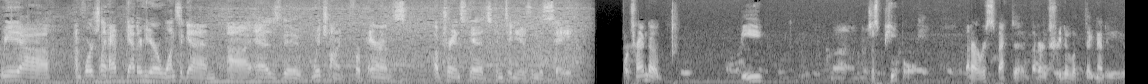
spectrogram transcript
we uh, unfortunately have to gather here once again uh, as the witch hunt for parents of trans kids continues in the state. We're trying to be just people that are respected, that are treated with dignity.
